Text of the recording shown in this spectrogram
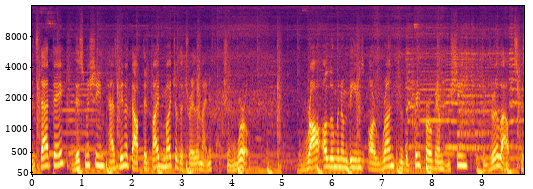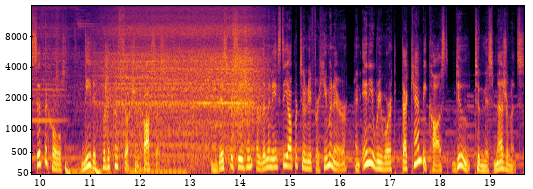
Since that day, this machine has been adopted by much of the trailer manufacturing world. Raw aluminum beams are run through the pre-programmed machine to drill out specific holes needed for the construction process. This precision eliminates the opportunity for human error and any rework that can be caused due to mismeasurements.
